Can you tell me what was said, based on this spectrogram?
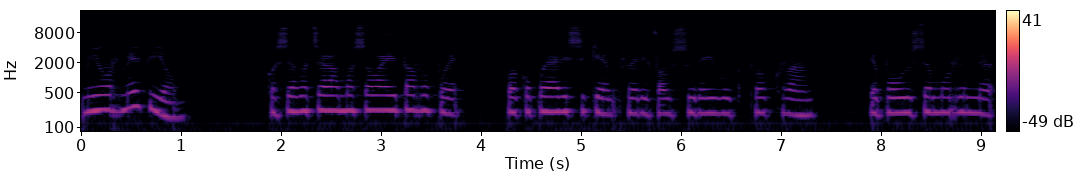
Mi orme fiom. Cos'è mo c'è la mossa o hai tarro poi, poi che program e poi se mo rinne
